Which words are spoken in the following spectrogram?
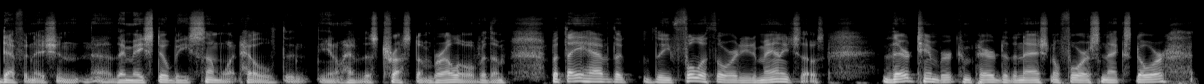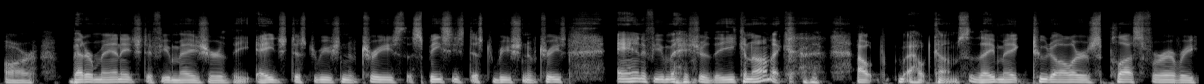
definition. Uh, they may still be somewhat held, and, you know, have this trust umbrella over them, but they have the the full authority to manage those. Their timber compared to the national forest next door are better managed if you measure the age distribution of trees, the species distribution of trees, and if you measure the economic out, outcomes. They make $2 plus for every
